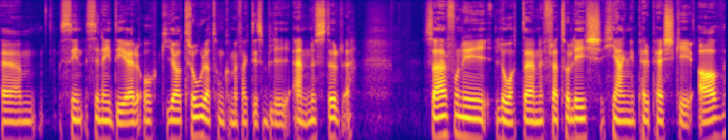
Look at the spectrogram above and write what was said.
eh, sin, sina idéer och jag tror att hon kommer faktiskt bli ännu större. Så här får ni låten Fratolish Hyang Perpeski av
